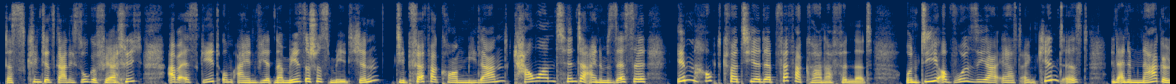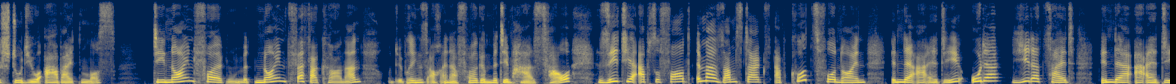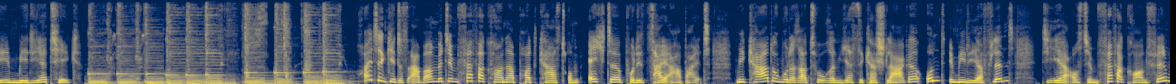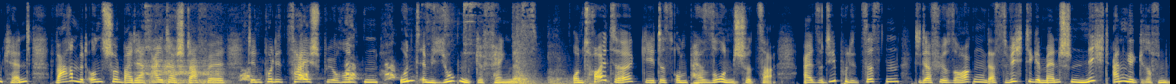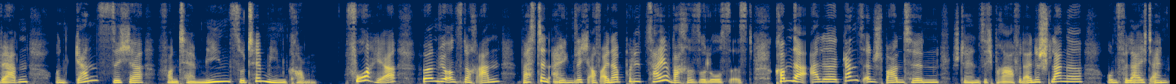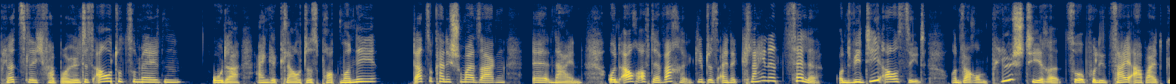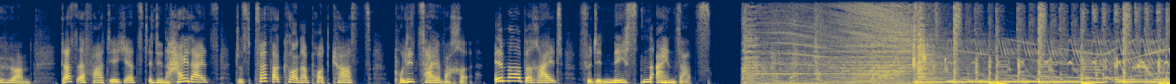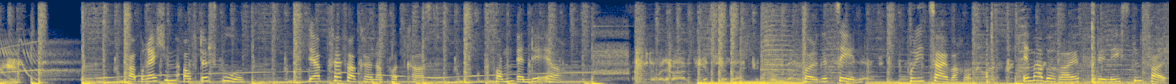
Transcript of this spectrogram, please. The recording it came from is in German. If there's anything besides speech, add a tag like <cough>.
Das klingt jetzt gar nicht so gefährlich, aber es geht um ein vietnamesisches Mädchen, die Pfefferkorn Milan, kauernd hinter einem Sessel im Hauptquartier der Pfefferkörner findet und die, obwohl sie ja erst ein Kind ist, in einem Nagelstudio arbeiten muss. Die neuen Folgen mit neuen Pfefferkörnern und übrigens auch einer Folge mit dem HSV seht ihr ab sofort immer samstags ab kurz vor neun in der ARD oder jederzeit in der ARD Mediathek. Heute geht es aber mit dem Pfefferkörner Podcast um echte Polizeiarbeit. Mikado-Moderatorin Jessica Schlage und Emilia Flint, die ihr aus dem Pfefferkorn-Film kennt, waren mit uns schon bei der Reiterstaffel, den Polizeispürhunden und im Jugendgefängnis. Und heute geht es um Personenschützer, also die Polizisten, die dafür sorgen, dass wichtige Menschen nicht angegriffen werden und ganz sicher von Termin zu Termin kommen. Vorher hören wir uns noch an, was denn eigentlich auf einer Polizeiwache so los ist. Kommen da alle ganz entspannt hin, stellen sich brav in eine Schlange, um vielleicht ein plötzlich verbeultes Auto zu melden oder ein geklautes Portemonnaie. Dazu kann ich schon mal sagen, äh, nein. Und auch auf der Wache gibt es eine kleine Zelle. Und wie die aussieht und warum Plüschtiere zur Polizeiarbeit gehören, das erfahrt ihr jetzt in den Highlights des Pfefferkörner Podcasts Polizeiwache, immer bereit für den nächsten Einsatz. Verbrechen auf der Spur. Der Pfefferkörner Podcast vom NDR. Folge 10. Polizeiwache. Immer bereit für den nächsten Fall.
